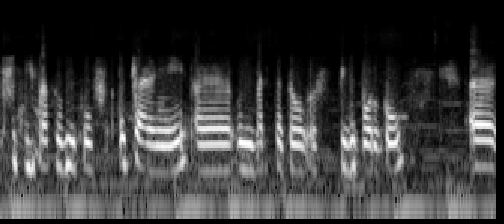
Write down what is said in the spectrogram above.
wszystkich pracowników uczelni Uniwersytetu w Pittsburghu. E,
